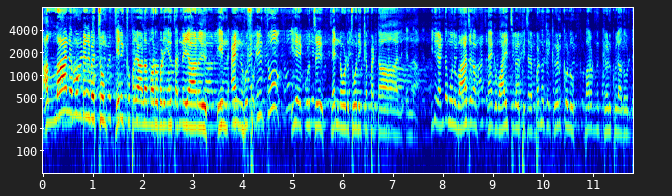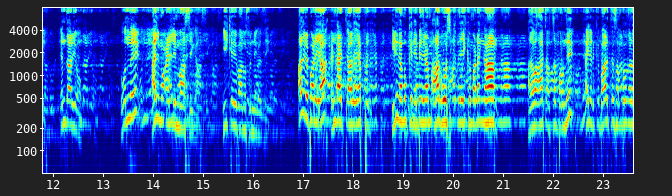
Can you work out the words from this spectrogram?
അള്ളാന്റെ മുമ്പിൽ വെച്ചും എനിക്ക് പറയാനുള്ള മറുപടി ഇത് തന്നെയാണ്. ഇൻ സുഇൽതു ഇതേക്കുറിച്ച് എന്നോട് ചോദിക്കപ്പെട്ടാൽ എന്ന ഇനി രണ്ട് മൂന്ന് വാചകം ഞങ്ങൾക്ക് വായിച്ചു കേൾപ്പിച്ചാൽ ഇവിടെ കേൾക്കുള്ളൂ. വേറെ കേൾക്കൂല അതുകൊണ്ട്. എന്താ അറിയോ ഒന്ന് അൽ മുഅല്ലിം മാസിക. ഈ കെ വിഭാഗം സുന്നികൾ അതിൽ പറയാ രണ്ടായിരത്തി ആറ് ഏപ്രിൽ. ഇനി നമുക്ക് നബിദിനം ആഘോഷിക്കുന്നതിലേക്ക് മടങ്ങാം. അഥവാ ആ ചർച്ച പറഞ്ഞ് അതിനിടയ്ക്ക് ഭാരത സംഭവങ്ങൾ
